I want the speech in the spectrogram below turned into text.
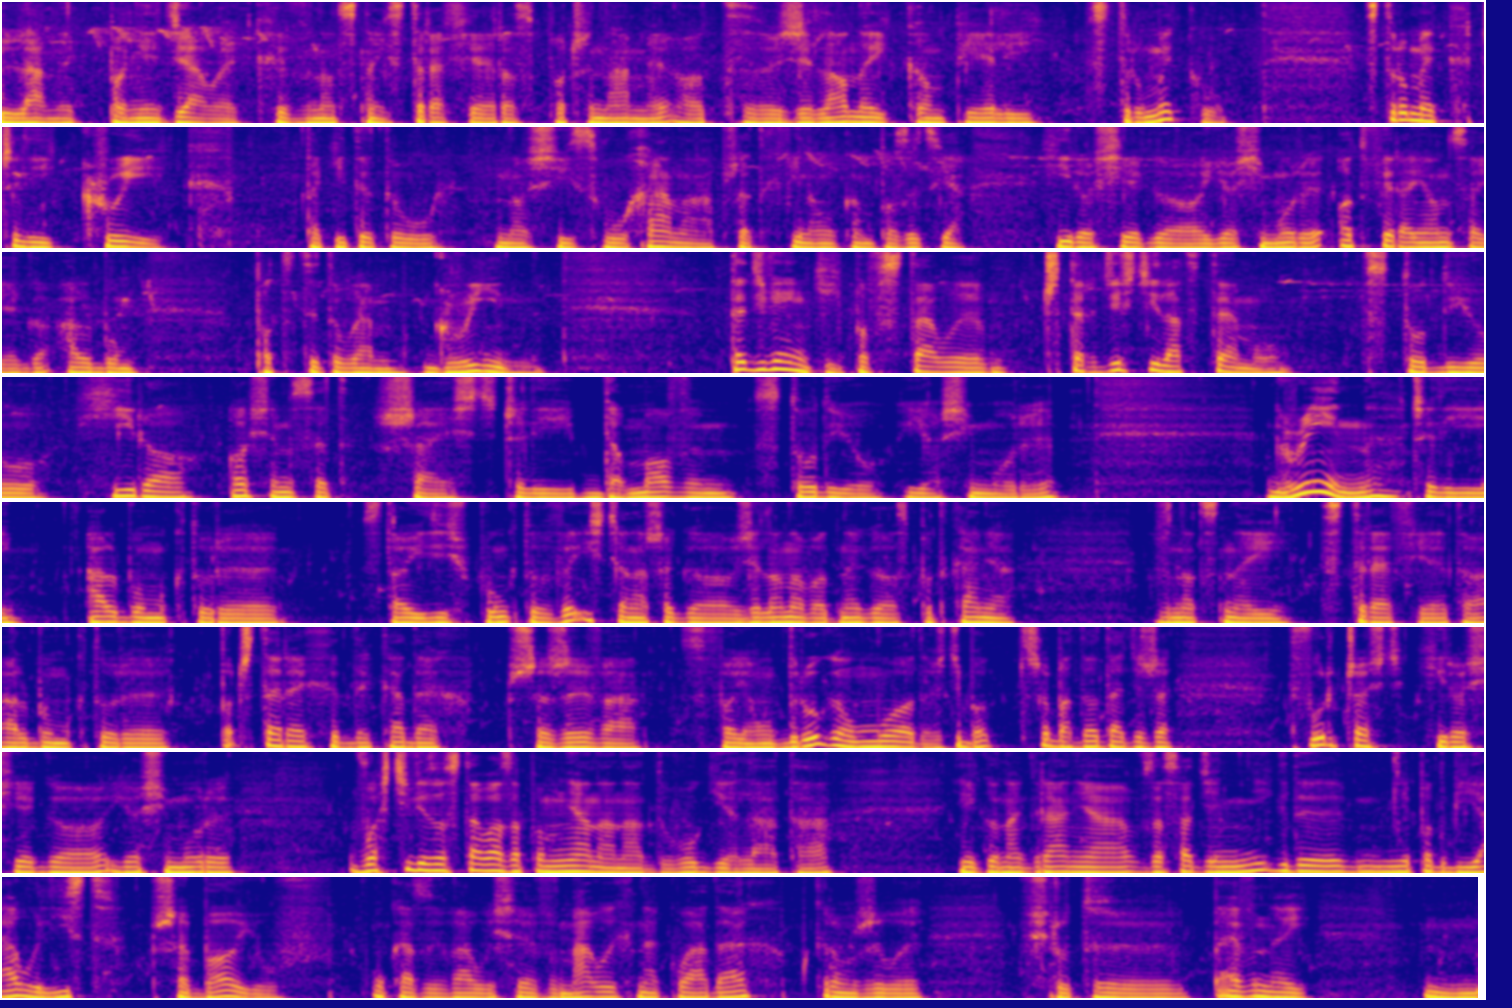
Lany poniedziałek w nocnej strefie rozpoczynamy od zielonej kąpieli strumyku. Strumyk, czyli Creek. Taki tytuł nosi słuchana przed chwilą kompozycja Hiroshiego Yoshimury, otwierająca jego album pod tytułem Green. Te dźwięki powstały 40 lat temu w studiu Hiro 806, czyli domowym studiu Yoshimury. Green, czyli album, który stoi dziś w punktu wyjścia naszego zielonowodnego spotkania w nocnej strefie. To album, który po czterech dekadach przeżywa swoją drugą młodość, bo trzeba dodać, że twórczość Hiroshiego Yoshimury właściwie została zapomniana na długie lata. Jego nagrania w zasadzie nigdy nie podbijały list przebojów. Ukazywały się w małych nakładach, krążyły wśród y, pewnej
